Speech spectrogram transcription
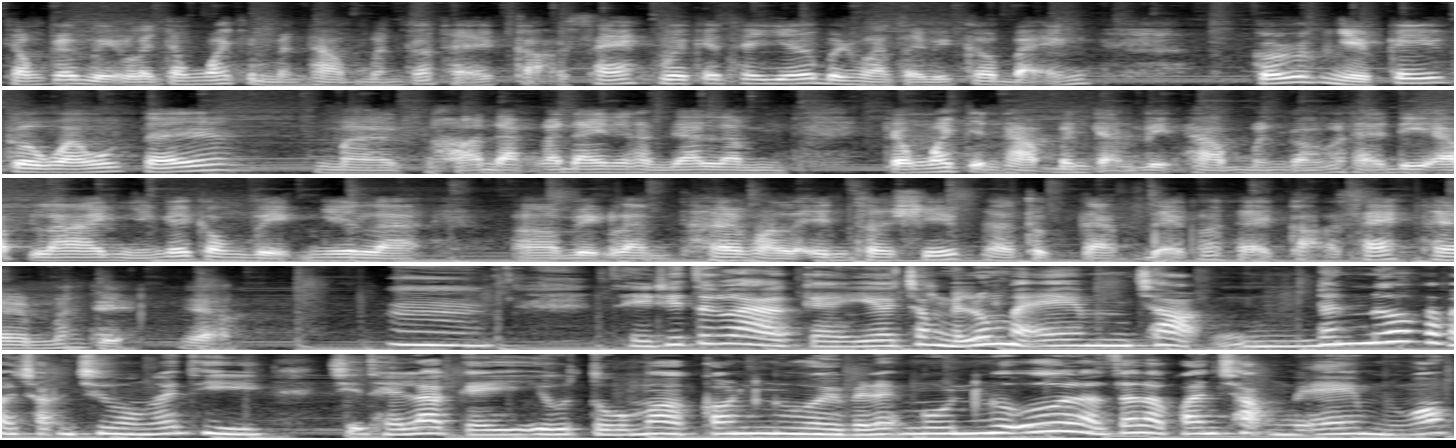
trong cái việc là trong quá trình mình học mình có thể cọ sát với cái thế giới bên ngoài tại vì cơ bản có rất nhiều cái cơ quan quốc tế mà họ đặt ở đây nên thành ra là trong quá trình học bên cạnh việc học mình còn có thể đi apply những cái công việc như là uh, việc làm thêm hoặc là internship là thực tập để có thể cọ sát thêm á chị dạ yeah. Ừ. Thế thì tức là cái trong cái lúc mà em chọn đất nước và chọn trường ấy thì chị thấy là cái yếu tố mà con người với lại ngôn ngữ là rất là quan trọng với em đúng không?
